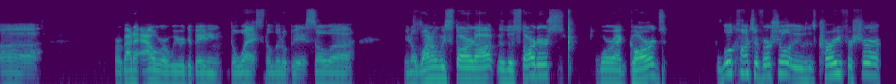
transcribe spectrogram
Uh, for about an hour we were debating the west a little bit so uh you know why don't we start off the starters were at guards a little controversial it was curry for sure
